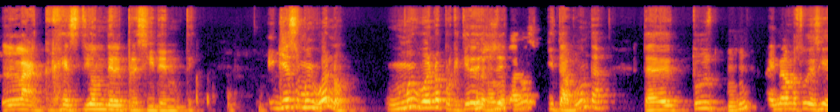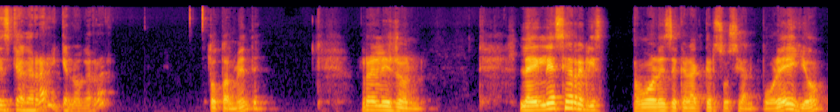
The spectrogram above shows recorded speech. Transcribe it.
la gestión del presidente. Y es muy bueno, muy bueno porque tienes Sí, de los dos lados y te abunda. Te- tú, ahí nada más tú decides qué agarrar y qué no agarrar. Totalmente. Religión. La iglesia realiza labores de carácter social. Por ello,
